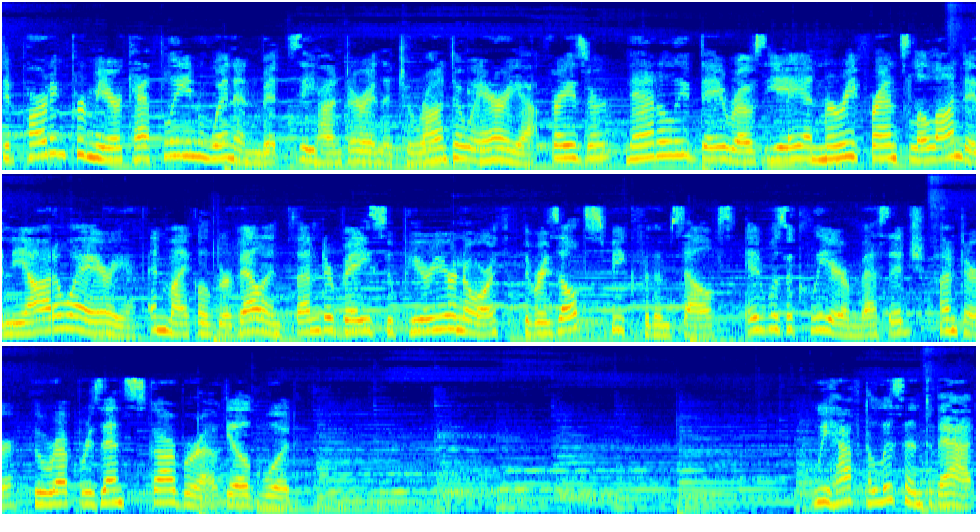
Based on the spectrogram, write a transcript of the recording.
departing Premier Kathleen Wynne and Mitzie Hunter in the Toronto area, Fraser, Nathalie Des Rosiers and Marie-France Lalonde in the Ottawa area, and Michael Gravelle in Thunder Bay Superior North. The results speak for themselves. It was a clear message. Hunter, who represents Scarborough-Guildwood, We have to listen to that.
